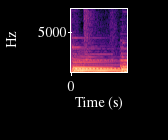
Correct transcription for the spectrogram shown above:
you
